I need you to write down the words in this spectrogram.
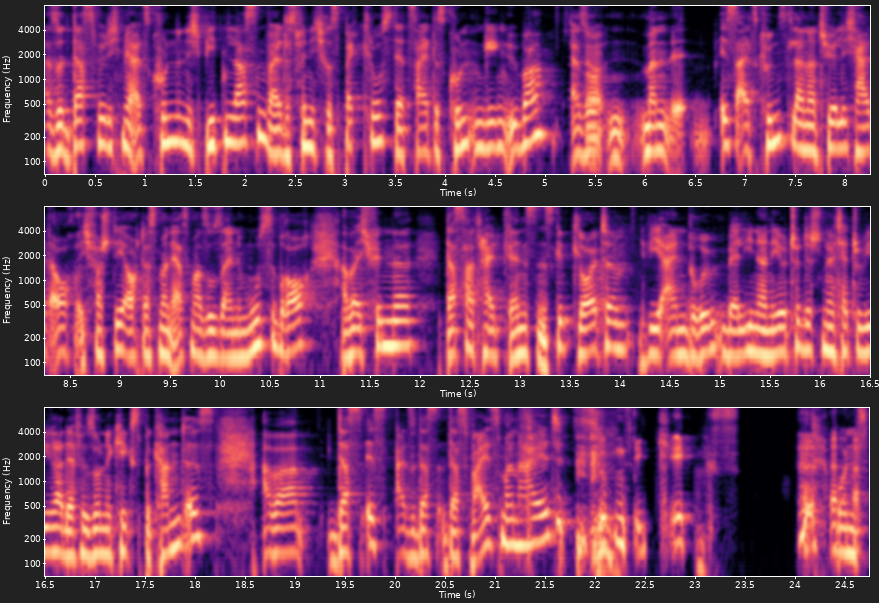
also das würde ich mir als Kunde nicht bieten lassen, weil das finde ich respektlos der Zeit des Kunden gegenüber. Also Ja. man äh, ist als Künstler natürlich halt auch, ich verstehe auch, dass man erstmal so seine Muße braucht, aber ich finde, das hat halt Grenzen. Es gibt Leute wie einen berühmten Berliner Neo-Traditional Tätowierer, der für so eine Kicks bekannt ist, aber das ist, also das, das weiß man halt. So eine Keks. Und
